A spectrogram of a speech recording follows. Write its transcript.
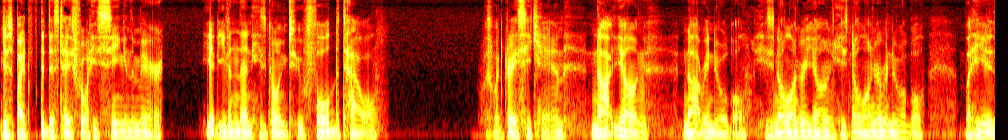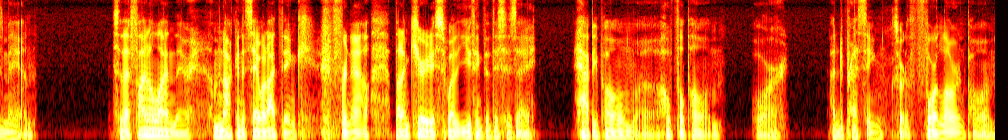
despite the distaste for what he's seeing in the mirror. Yet even then, he's going to fold the towel with what grace he can. Not young, not renewable. He's no longer young, he's no longer renewable, but he is man. So, that final line there, I'm not going to say what I think for now, but I'm curious whether you think that this is a happy poem, a hopeful poem, or a depressing, sort of forlorn poem.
